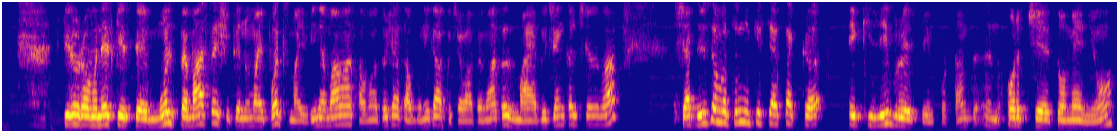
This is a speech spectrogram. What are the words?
stilul românesc este mult pe masă și când nu mai poți, mai vine mama sau mătușa sau bunica cu ceva pe masă, îți mai aduce încă ceva. Și ar trebui să învățăm din chestia asta că echilibru este important în orice domeniu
